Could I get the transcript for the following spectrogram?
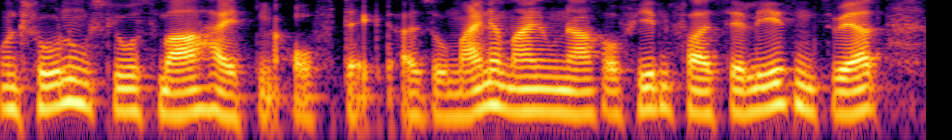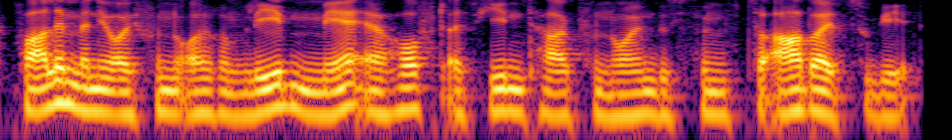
und schonungslos Wahrheiten aufdeckt. Also meiner Meinung nach auf jeden Fall sehr lesenswert, vor allem wenn ihr euch von eurem Leben mehr erhofft, als jeden Tag von 9 bis 5 zur Arbeit zu gehen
